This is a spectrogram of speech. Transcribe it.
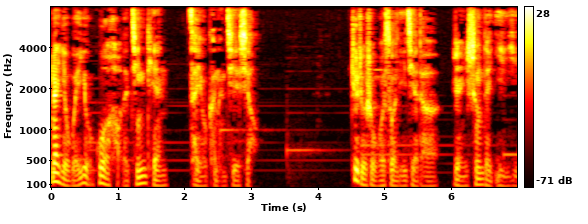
那也唯有过好了今天，才有可能揭晓。这就是我所理解的人生的意义。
